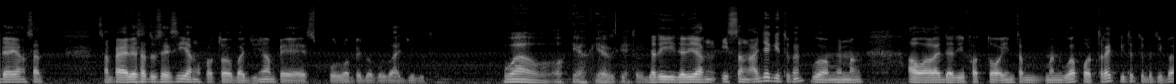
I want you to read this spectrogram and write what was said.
ada yang sampai ada satu sesi yang foto bajunya sampai 10 sampai 20 baju gitu Wow, oke oke dari oke. situ dari dari yang iseng aja gitu kan gue memang awalnya dari fotoin teman gue potret gitu tiba-tiba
